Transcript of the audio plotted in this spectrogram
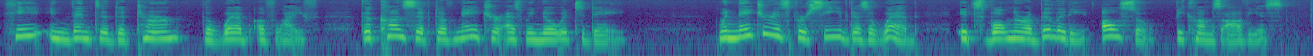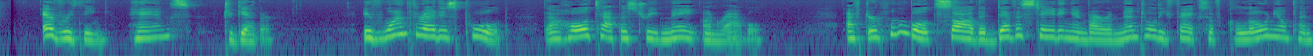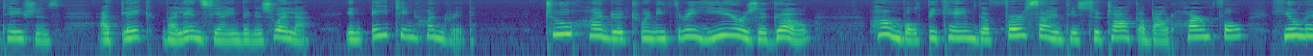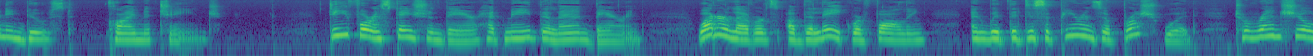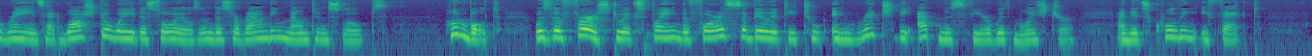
he invented the term the web of life, the concept of nature as we know it today. When nature is perceived as a web, its vulnerability also becomes obvious. Everything hangs together. If one thread is pulled, the whole tapestry may unravel. After Humboldt saw the devastating environmental effects of colonial plantations at Lake Valencia in Venezuela in 1800, 223 years ago, Humboldt became the first scientist to talk about harmful human induced climate change. Deforestation there had made the land barren. Water levels of the lake were falling, and with the disappearance of brushwood, torrential rains had washed away the soils on the surrounding mountain slopes. Humboldt was the first to explain the forest's ability to enrich the atmosphere with moisture and its cooling effect,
